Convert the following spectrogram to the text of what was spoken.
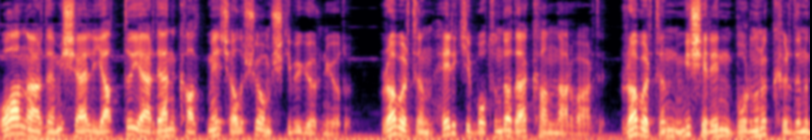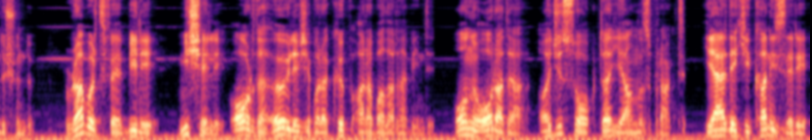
O anlarda Michel yattığı yerden kalkmaya çalışıyormuş gibi görünüyordu. Robert'ın her iki botunda da kanlar vardı. Robert'ın Michel'in burnunu kırdığını düşündüm. Robert ve Billy, Michel'i orada öylece bırakıp arabalarına bindi. Onu orada acı soğukta yalnız bıraktı. Yerdeki kan izleri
